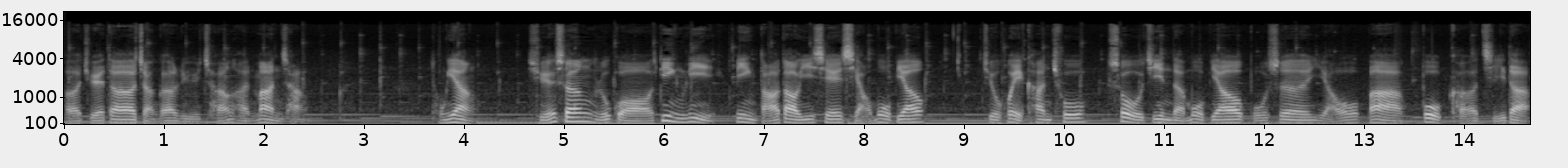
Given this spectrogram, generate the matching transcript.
而觉得整个旅程很漫长。同样，学生如果定力并达到一些小目标，就会看出受尽的目标不是遥不可及的。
